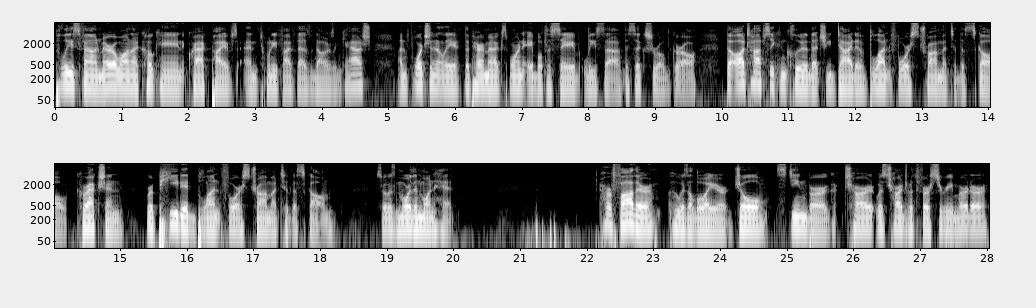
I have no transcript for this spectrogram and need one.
police found marijuana, cocaine, crack pipes, and $25,000 in cash. Unfortunately, the paramedics weren't able to save Lisa, the six year old girl. The autopsy concluded that she died of blunt force trauma to the skull. Correction, repeated blunt force trauma to the skull. So it was more than one hit. Her father, who was a lawyer, Joel Steinberg, char- was charged with first degree murder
